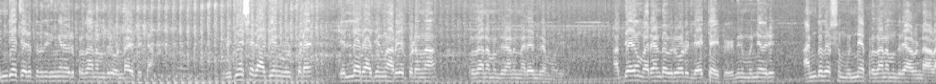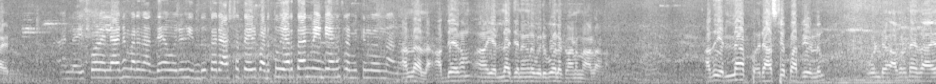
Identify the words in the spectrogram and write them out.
ഇന്ത്യ ചരിത്രത്തിൽ ഇങ്ങനെ ഒരു പ്രധാനമന്ത്രി ഉണ്ടായിട്ടില്ല. വിദേശ രാജ്യങ്ങൾ ഉൾപ്പെടെ എല്ലാ രാജ്യങ്ങളും അറിയപ്പെടുന്ന പ്രധാനമന്ത്രിയാണ് നരേന്ദ്രമോദി. അദ്ദേഹം വരേണ്ട ഒരുപാട് ലേറ്റായിപ്പോയി ഇതിനു മുന്നേ ഒരു അൻപത് വർഷം മുന്നേ പ്രധാനമന്ത്രി ആവേണ്ട ആളായിരുന്നു. അല്ല ഇപ്പോൾ എല്ലാവരും പറയുന്നത് അദ്ദേഹം ഒരു ഹിന്ദുത്വ രാഷ്ട്രത്തെ പടുത്തുയർത്താൻ വേണ്ടിയാണ് ശ്രമിക്കുന്നതെന്നാണ്. അല്ല അല്ല. അദ്ദേഹം എല്ലാ ജനങ്ങളും ഒരുപോലെ കാണുന്ന ആളാണ്. അത് എല്ലാ രാഷ്ട്രീയ പാർട്ടികളിലും ഉണ്ട് അവരുടേതായ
